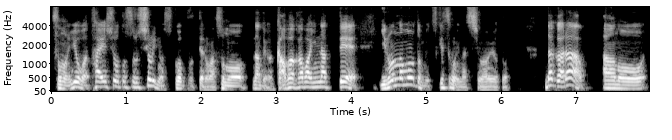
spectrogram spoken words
その、要は対象とする処理のスコープっていうのが、その、なんていうか、ガバガバになって、いろんなものと見つけつごになってしまうよと。だから、あの、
